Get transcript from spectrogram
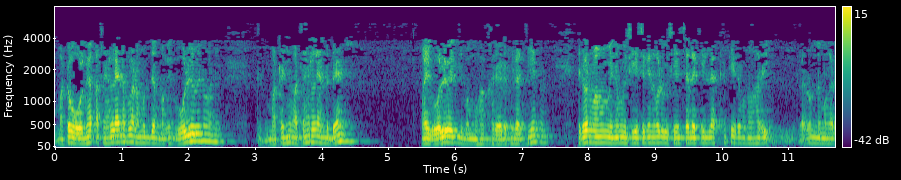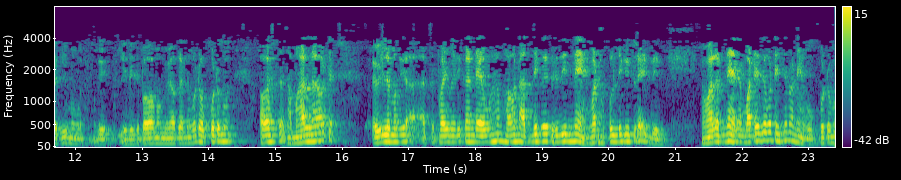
මට ඕනෑම අතහැරලා යන්න පුළුවන්. නමුත් දැන් මගේ ගෝලිය වෙනවනේ. මට එහෙම අතහැරලා යන්න බෑනේ. මගේ ගෝල වෙද්දි මම මොකක් හරි වැඩ පිළිලා තියෙනවා. ඒකෝර මම වෙනම විශේෂ කෙනෙකුට විශේෂ සැලකිල්ලක් හැටියට මොනවා හරි කරුන්න මම අර කිව්ව මම මගේ ලෙඩේට පවා මම මේවා කරනකොට ඔක්කොටම අවස්ථා සමහරලාවට ඇවිල්ලා මගේ අතපය මෙරිකන්න ඇවුවහම හවන අත් දෙක රිදින්නේ නැහැ. මට හකුල් දෙක විතරයි රිදෙන්නේ. සමහරක් නෑ මට ඒකට හිතෙනවා නෑ ඔක්කොටම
